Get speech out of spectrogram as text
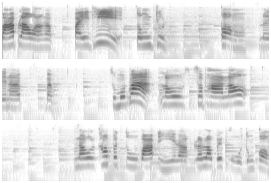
วาร์ปเราอะครับ ไปที่ ตรงจุดกล่องเลยนะครับ แบบสมมติว่าเราสะพานแล้ว เราเข้าประตูวาร์ปอย่างนี้นะครับ แล้วเราไปโผล่ตรงกล่อง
